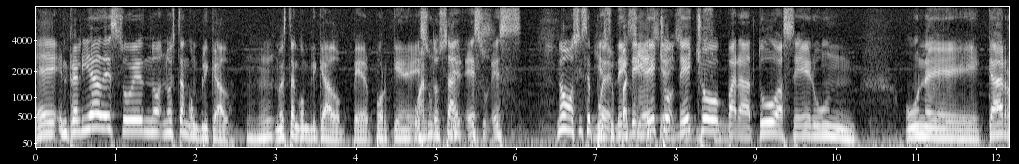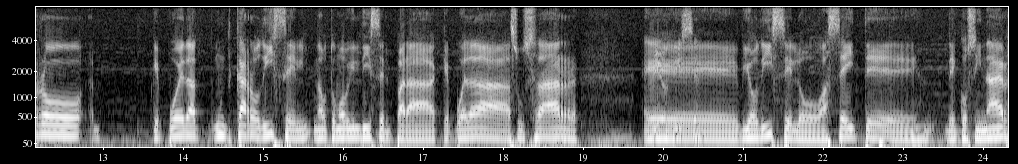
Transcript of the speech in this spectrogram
Eh, en realidad eso es, no, no es tan complicado. No es tan complicado, pero porque es un- ¿Cuántos hay, es, pues? es- no, sí se puede. De, de- de paciencia hecho, de hecho su- para tú hacer un un eh, carro que pueda un carro diésel, un automóvil diésel para que puedas usar eh, biodiesel o aceite de cocinar.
